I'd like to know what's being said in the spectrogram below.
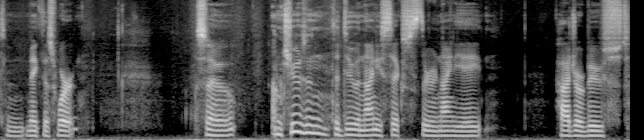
to make this work. So I'm choosing to do a 96 through 98 Hydro Boost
